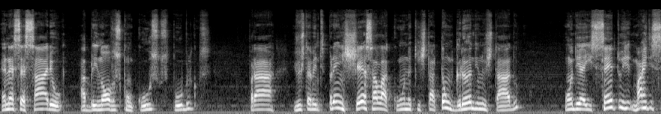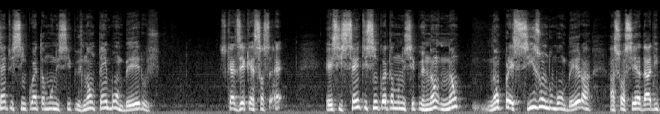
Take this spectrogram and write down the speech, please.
É necessário abrir novos concursos públicos para justamente preencher essa lacuna que está tão grande no estado onde aí cento, mais de 150 municípios não têm bombeiros. Isso quer dizer que essas, é, esses 150 municípios não, não, não precisam do bombeiro, a, a sociedade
